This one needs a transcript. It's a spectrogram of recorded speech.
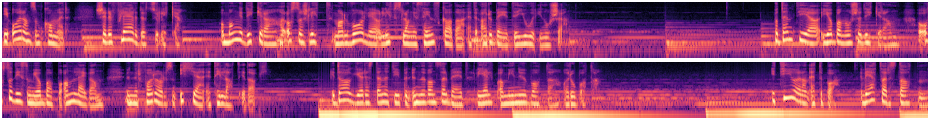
I årene som kommer, skjer det flere dødsulykker, og mange dykkere har også slitt med alvorlige og livslange seinskader etter arbeidet de gjorde i Nordsjøen. På den tida jobba nordsjødykkerne, og også de som jobba på anleggene, under forhold som ikke er tillatt i dag. I dag gjøres denne typen undervannsarbeid ved hjelp av miniubåter og roboter. I tiårene etterpå vedtar staten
